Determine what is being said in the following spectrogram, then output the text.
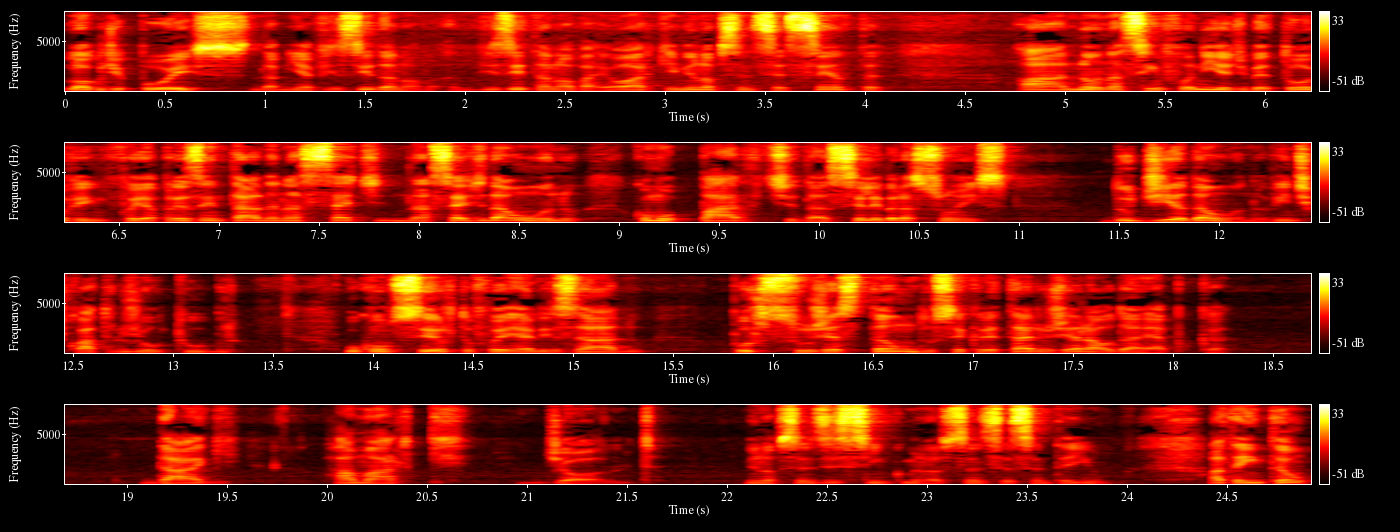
Logo depois da minha visita a Nova York, em 1960, a Nona Sinfonia de Beethoven foi apresentada na sede, na sede da ONU como parte das celebrações do Dia da ONU, 24 de outubro. O concerto foi realizado por sugestão do secretário-geral da época, Dag Hammarskjöld, 1905-1961. Até então,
